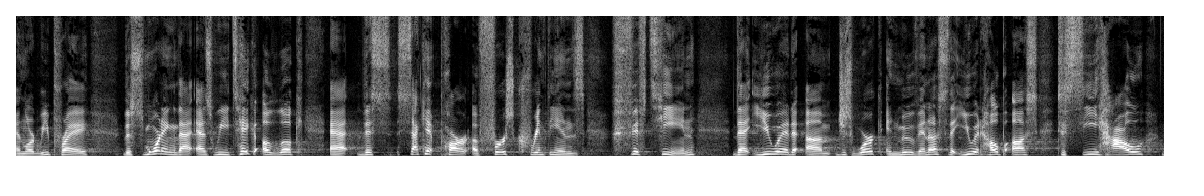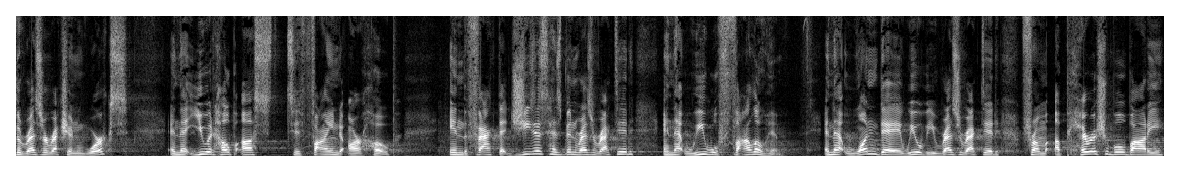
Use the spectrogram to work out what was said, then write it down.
And Lord, we pray this morning that as we take a look at this second part of 1 Corinthians 15, that you would um, just work and move in us, that you would help us to see how the resurrection works, and that you would help us to find our hope in the fact that Jesus has been resurrected and that we will follow him. And that one day we will be resurrected from a perishable body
